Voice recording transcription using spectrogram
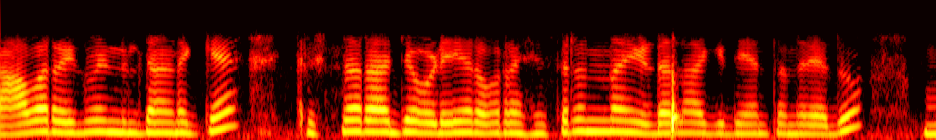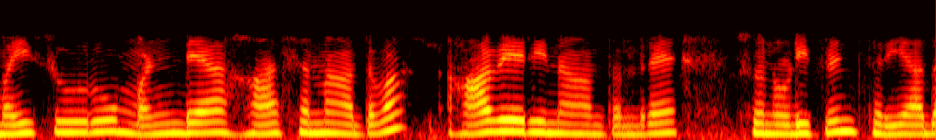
ಯಾವ ರೈಲ್ವೆ ನಿಲ್ದಾಣಕ್ಕೆ ಕೃಷ್ಣರಾಜ ಒಡೆಯರ್ ಅವರ ಹೆಸರನ್ನು ಇಡಲಾಗಿದೆ ಅಂತಂದರೆ, ಅದು ಮೈಸೂರು, ಮಂಡ್ಯ, ಹಾಸನ ಅಥವಾ ಹಾವೇರಿನ ಅಂತಂದರೆ. ಸೊ ನೋಡಿ ಫ್ರೆಂಡ್ಸ್ ಸರಿಯಾದ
